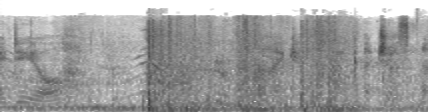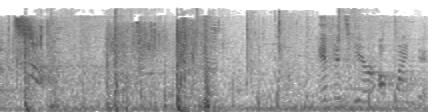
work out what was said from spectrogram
Ideal. I can make adjustments. If it's here, I'll find it.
